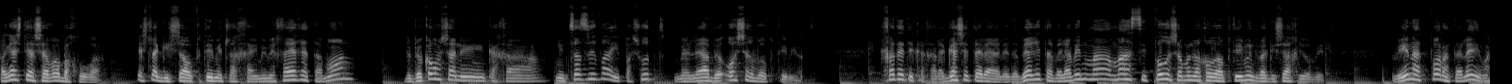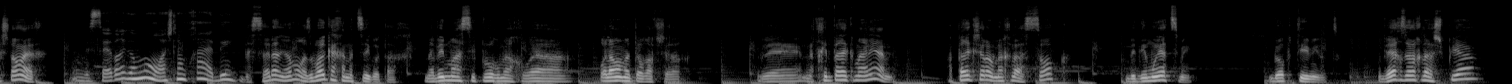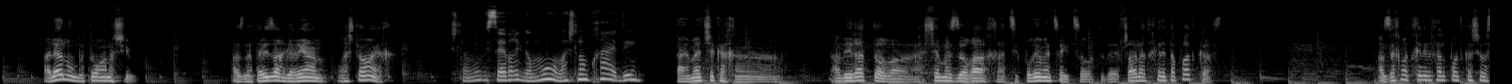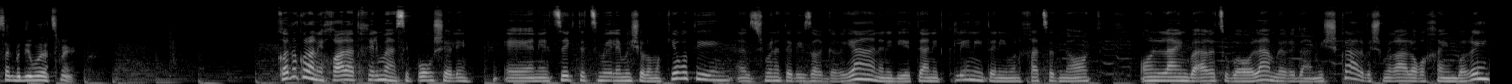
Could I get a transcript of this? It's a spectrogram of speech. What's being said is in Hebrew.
פגשתי השבוע בחורה, יש לה גישה אופטימית לחיים, היא מחייכת המון, ובכל מה שאני ככה נמצא סביבה, היא פשוט מלאה באושר ואופטימיות. החלטתי ככה לגשת אליה, לדבר איתה ולהבין מה, מה הסיפור שעומד מאחורי האופטימיות והגישה החיובית. והנה את פה, נטלי, מה שלומך? בסדר גמור, מה שלומך, עדי? בסדר גמור, אז בואי ככה נציג אותך. נבין מה הסיפור מאחורי העולם המטורף שלך, ונתחיל פרק מעניין. הפרק שלנו הולך לעסוק בדימוי עצמי, באופטימיות, ואיך זה הולך להשפיע עלינו בתור אנשים. אז נטלי זרגריאן, מה שלומך? שלומי בסדר גמור, מה שלומך, עדי? האמת שככה, אווירה טובה, השמש זורחת, ציפורים מצייצות, ואפשר להתחיל את הפודקאסט. אז איך מתחילים בכלל פודקאסט שעוסק בדימוי עצמי? קודם כל אני יכולה להתחיל מהסיפור שלי. אה, אני אציג את עצמי למי שלא מכיר אותי, אז שמי נטלי זרגריאן, אני דיאטנית קלינית, אני מנחת סדנאות אונליין בארץ ובעולם לירידה משקל ושמירה על אורח חיים בריא.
